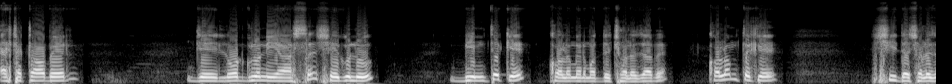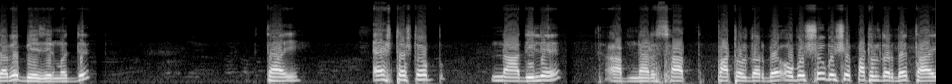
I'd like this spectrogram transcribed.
একটা টবের যে লোডগুলো নিয়ে আসছে, সেগুলো বিম থেকে কলমের মধ্যে চলে যাবে। কলম থেকে সিধে চলে যাবে বেজের মধ্যে। তাই এক্সট্রা স্টপ না দিলে আপনার সাত পাটল ধরবে। অবশ্যই অবশ্যই পাটল ধরবে। তাই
